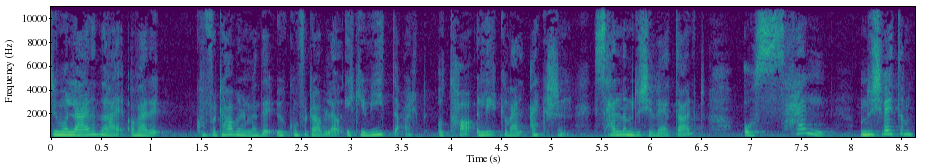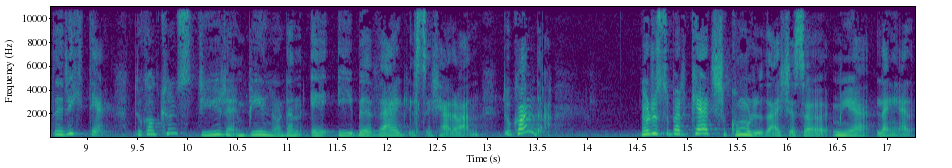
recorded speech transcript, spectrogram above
Du må lære deg å være komfortabel med det ukomfortable og ikke vite alt, og ta likevel action, selv om du ikke vet alt, og selv om du ikke vet om det er riktig. Du kan kun styre en bil når den er i bevegelse, kjære venn. Du kan det. Når du står parkert, så kommer du deg ikke så mye lenger.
